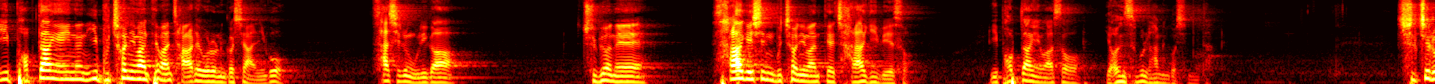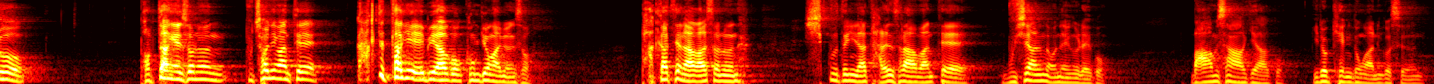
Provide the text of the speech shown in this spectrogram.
이 법당에 있는 이 부처님한테만 잘해 오르는 것이 아니고 사실은 우리가 주변에 살아계신 부처님한테 잘하기 위해서 이 법당에 와서 연습을 하는 것입니다. 실제로 법당에서는 부처님한테 깍듯하게 예배하고 공경하면서 바깥에 나가서는 식구들이나 다른 사람한테 무시하는 언행을 하고 마음 상하게 하고 이렇게 행동하는 것은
